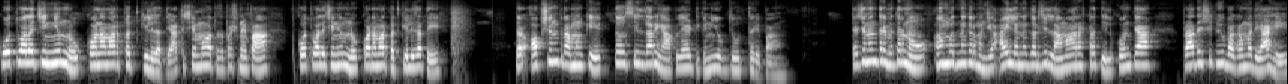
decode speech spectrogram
कोतवालाची नेमणूक कोणामार्फत केली जाते? अतिशय महत्त्वाचा प्रश्न आहे पहा. कोतवालाची नेमणूक कोणामार्फत केली जाते? तर ऑप्शन क्रमांक एक तहसीलदार हे आपल्या या ठिकाणी योग्य उत्तर आहे पहा. त्याच्यानंतर मित्रांनो अहमदनगर म्हणजे अहिल्यानगर जिल्हा महाराष्ट्रातील कोणत्या प्रादेशिक विभागामध्ये आहे?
